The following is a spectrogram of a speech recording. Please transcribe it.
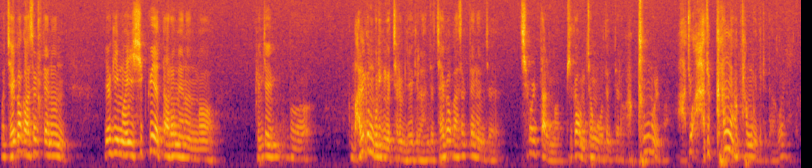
뭐 제가 갔을 때는 여기 뭐 이 식구에 따르면은 뭐 굉장히 뭐 맑은 물인 것처럼 얘기를 하는데 제가 갔을 때는 이제 7월달 뭐 비가 엄청 오던 때라 흙탕물 뭐 아주 아득한 흙탕물들이더라고요.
